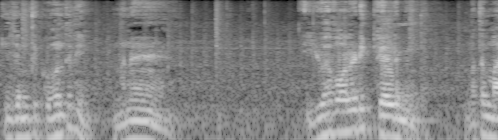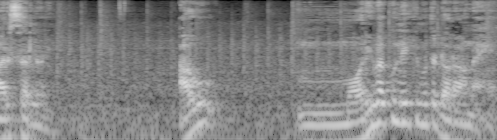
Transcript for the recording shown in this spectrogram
କି ଯେମିତି କୁହନ୍ତିନି ମାନେ you have already killed me मतलब मारे सर लड़ी। आउ मौरीवा को लेकर मुझे डरावना है।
